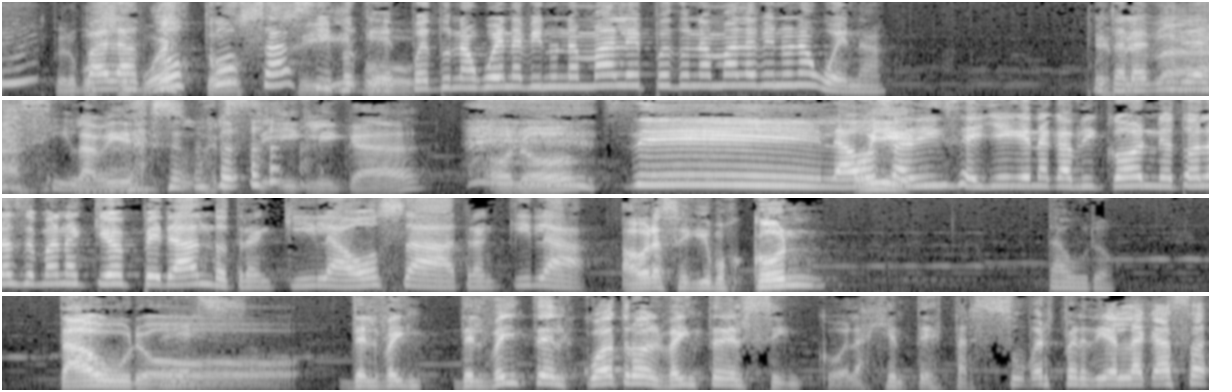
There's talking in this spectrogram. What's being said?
Pero para las dos cosas, sí, sí, porque po. después de una buena viene una mala, después de una mala viene una buena. Puta, la vida es así. La vida es súper cíclica. ¿o no? Sí, la Oye. osa dice, lleguen a Capricornio, todas las semanas quedo esperando. Tranquila, osa, tranquila. Ahora seguimos con Tauro. Tauro. Eso. Del 20, del 20 del 4 al 20 del 5. La gente debe estar súper perdida en la casa,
